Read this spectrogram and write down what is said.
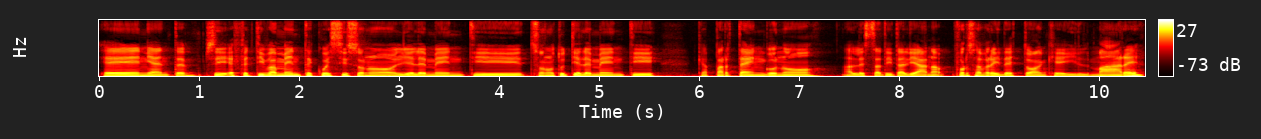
E niente, sì, effettivamente questi sono gli elementi, sono tutti elementi che appartengono all'estate italiana. Forse avrei detto anche il mare,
